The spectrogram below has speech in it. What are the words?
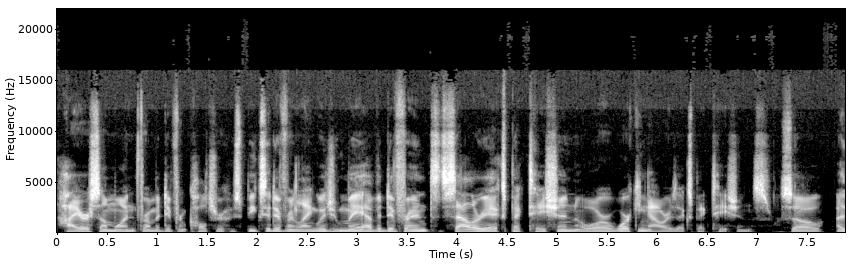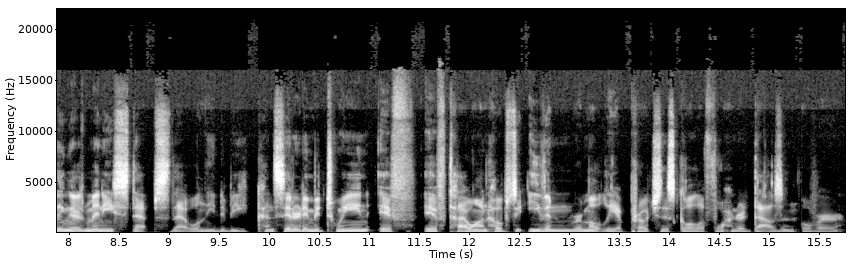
hire someone from a different culture who speaks a different language, who may have a different salary expectation or working hours expectations. So I think there's many steps that will need to be considered in between if if Taiwan hopes to even remotely approach this goal of 400,000 over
